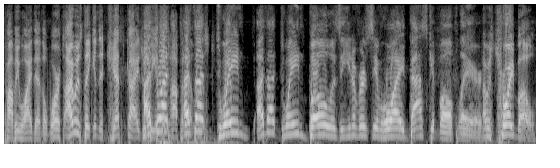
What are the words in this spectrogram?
probably why they're the worst. I was thinking the Jets guys would I be thought at the top of I that thought list. Dwayne I thought Dwayne Bowe was a University of Hawaii basketball player. I was Troy Bowe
